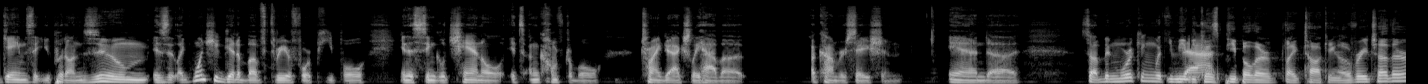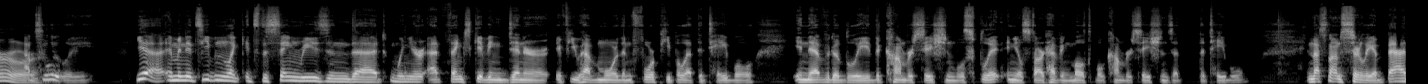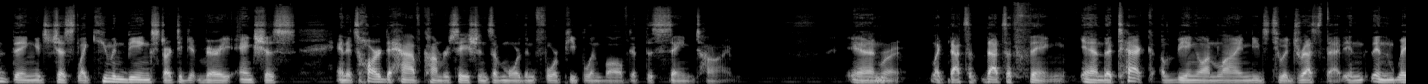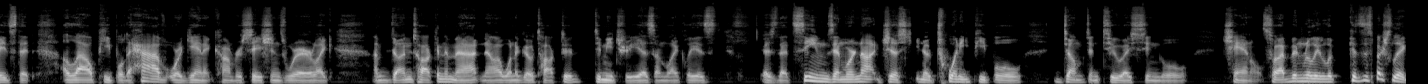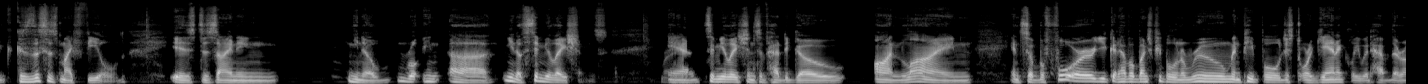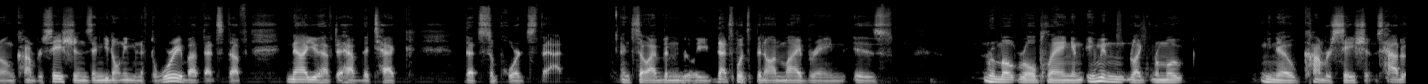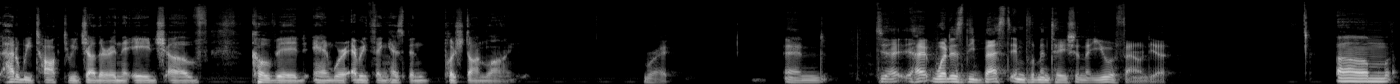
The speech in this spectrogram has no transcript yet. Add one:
games that you put on Zoom is that like once you get above three or four people in a single channel, it's uncomfortable trying to actually have a a conversation. And uh, so I've been working with you mean that. because people are like talking over each other or Absolutely. Yeah, I mean it's even like it's the same reason that when you're at Thanksgiving dinner, if you have more than 4 people at the table, inevitably the conversation will split and you'll start having multiple conversations at the table. And that's not necessarily a bad thing, it's just like human beings start to get very anxious and it's hard to have conversations of more than 4 people involved at the same time. And right. Like that's a that's a thing and the tech of being online needs to address that in in ways that allow people to have organic conversations where like i'm done talking to matt now i want to go talk to dimitri as unlikely as as that seems and we're not just you know 20 people dumped into a single channel so i've been really look because especially because this is my field is designing you know uh you know simulations right. and simulations have had to go online. And so before you could have a bunch of people in a room and people just organically would have their own conversations and you don't even have to worry about that stuff. Now you have to have the tech that supports that. And so I've been really that's what's been on my brain is remote role playing and even like remote you know conversations. How do how do we talk to each other in the age of COVID and where everything has been pushed online? Right. And what is the best implementation that you have found yet? Um,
